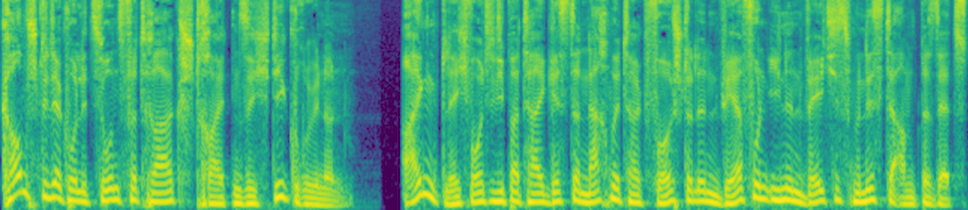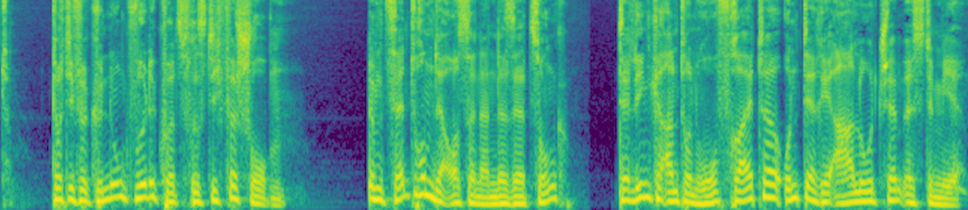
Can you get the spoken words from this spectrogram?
Kaum steht der Koalitionsvertrag, streiten sich die Grünen. Eigentlich wollte die Partei gestern Nachmittag vorstellen, wer von ihnen welches Ministeramt besetzt. Doch die Verkündung wurde kurzfristig verschoben. Im Zentrum der Auseinandersetzung der linke Anton Hofreiter und der Realo Cem Özdemir.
